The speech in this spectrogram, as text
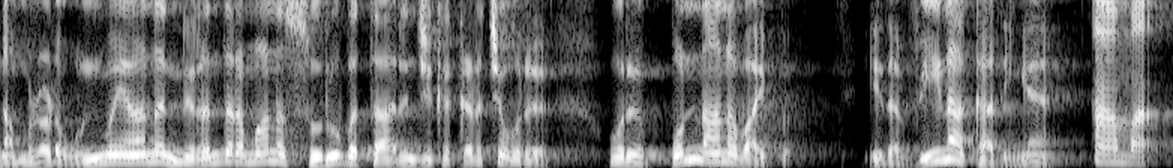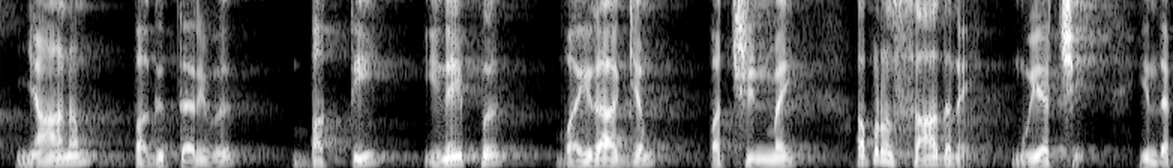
நம்மளோட உண்மையான நிரந்தரமான சுரூபத்தை அறிஞ்சிக்க கிடைச்ச ஒரு ஒரு பொன்னான வாய்ப்பு. இதை வீணாக்காதீங்க. ஆமா. ஞானம் பகுத்தறிவு பக்தி இணைப்பு வைராக்கியம் பற்றின்மை அப்புறம் சாதனை முயற்சி. இந்த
